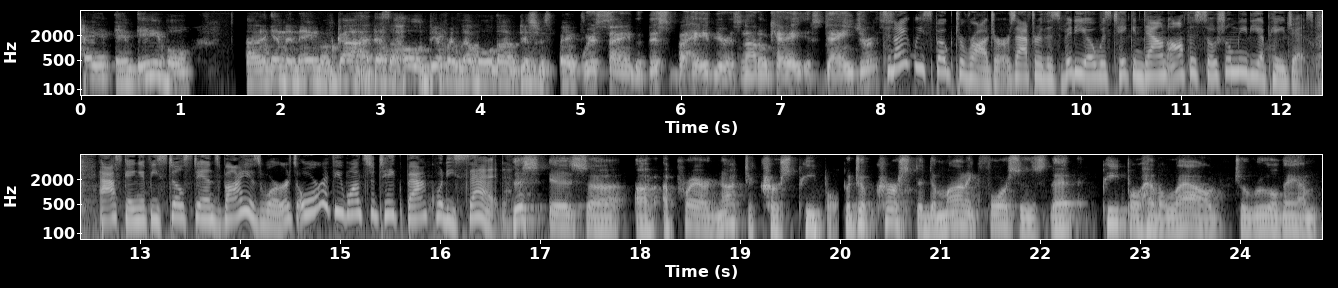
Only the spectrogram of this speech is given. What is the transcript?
hate and evil uh, in the name of God. That's a whole different level of disrespect. We're saying that this behavior is not okay. It's dangerous. Tonight, we spoke to Rogers after this video was taken down off his social media pages, asking if he still stands by his words or if he wants to take back what he said. This is uh, a, a prayer not to curse people, but to curse the demonic forces that people have allowed to rule them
